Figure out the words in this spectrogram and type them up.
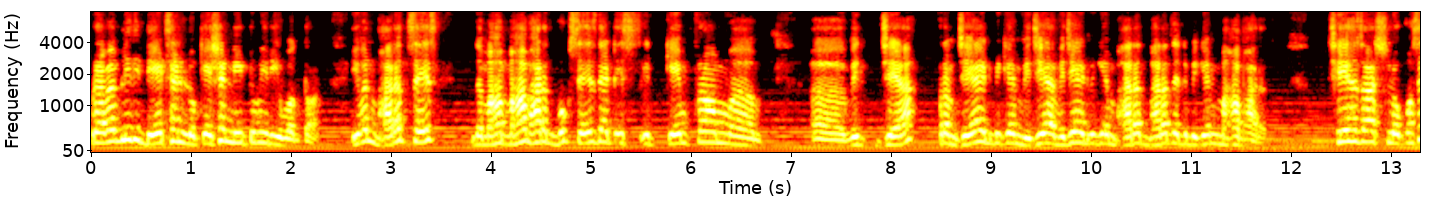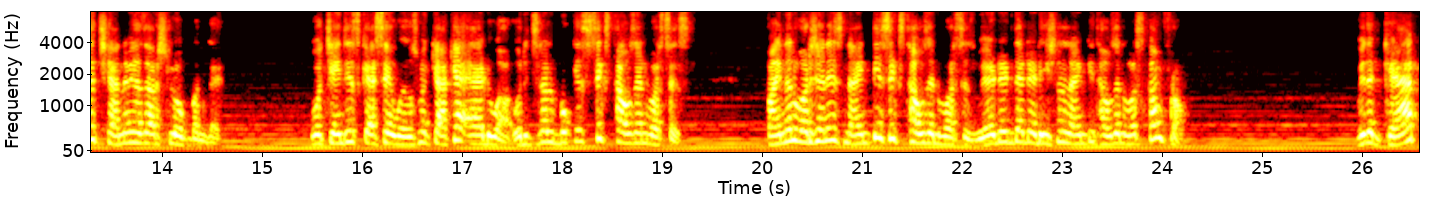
probably the dates and location need to be reworked on even Bharat says the Mahabharata book says that it came from Vijaya from Jaya it became Vijaya Vijay it became Bharat Bharat it became Mahabharata 6000 श्लोकों से 96000 श्लोक बन गए। वो चेंजेस कैसे हुए उसमें क्या क्या ऐड हुआ ओरिजिनल बुक इज 6000 वर्सेस फाइनल वर्जन इज 96000 वर्सेस वेयर डिड दैट एडिशनल 90000 वर्स कम फ्रॉम with a gap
